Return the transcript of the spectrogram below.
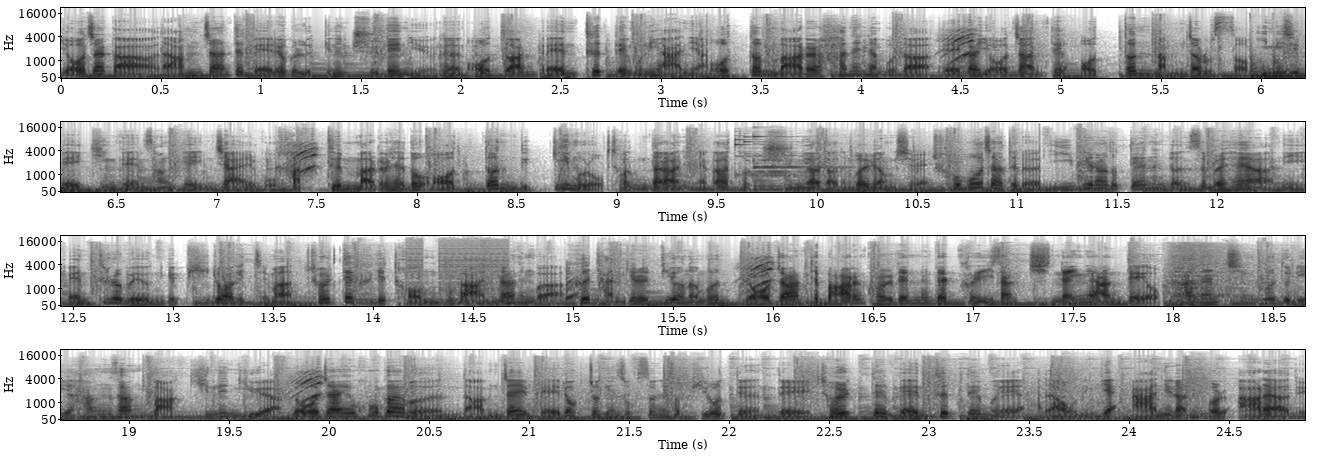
여자가 남자한테 매력을 느끼는 주된 이유는 어떠한 멘트 때문이 아니야. 어떤 말을 하느냐보다 내가 여자한테 어떤 남자로서 이미지 메이킹 된 상태인지 알고 같은 말을 해도 어떤 느낌으로 전달하느냐가 더 중요하다는 걸 명심해. 초보자들은 입이라도 떼는 연습을 해야 하니 멘트를 외우는 게 필요하겠지만 절대 그게 전부가 아니라는 거야. 그 단계를 뛰어넘은 여자한테 말을 걸겠는데 그 이상 진행이 안 돼요. 하는 친구들이 항상 막히는 이유야. 여자의 호감은 남자의 매력적인 속성에서 비롯되는데 절대 멘트 때문에 나오는 게 아니라는 걸 알아야 돼.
